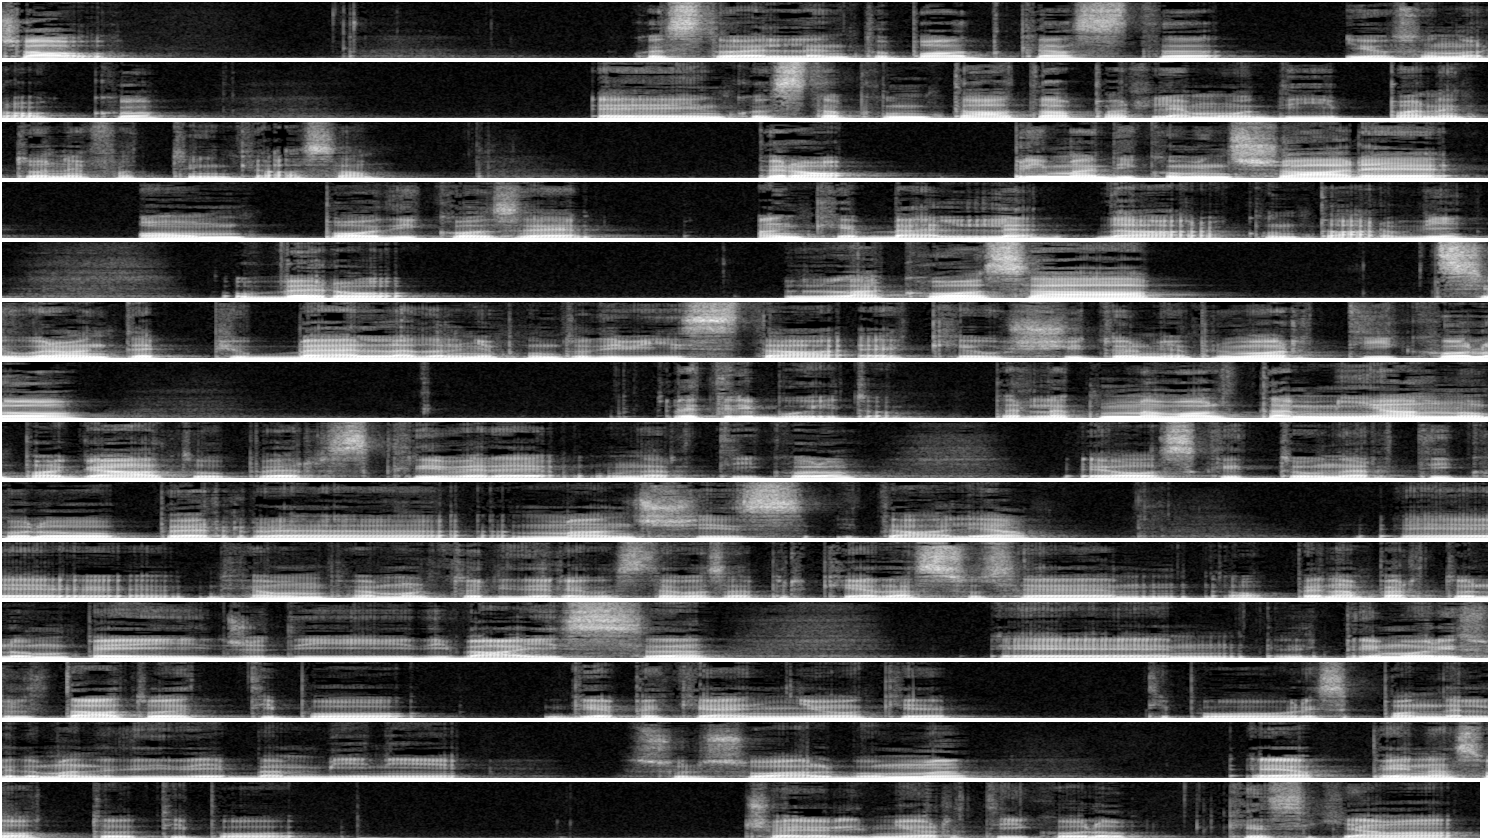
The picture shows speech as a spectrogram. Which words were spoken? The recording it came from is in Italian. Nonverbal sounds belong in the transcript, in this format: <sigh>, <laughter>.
Ciao, questo è il Lento Podcast, io sono Rocco e in questa puntata parliamo di panettone fatto in casa. Però prima di cominciare ho un po' di cose anche belle da raccontarvi, ovvero la cosa sicuramente più bella dal mio punto di vista è che è uscito il mio primo articolo retribuito. Per la prima volta mi hanno pagato per scrivere un articolo e ho scritto un articolo per uh, Munchies Italia. E mi fa, mi fa, molto ridere questa cosa perché adesso se ho appena aperto l'home page di, di Vice e il primo risultato è tipo Gue Pechegno che tipo risponde alle domande dei bambini sul suo album e appena sotto tipo c'è il mio articolo che si chiama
